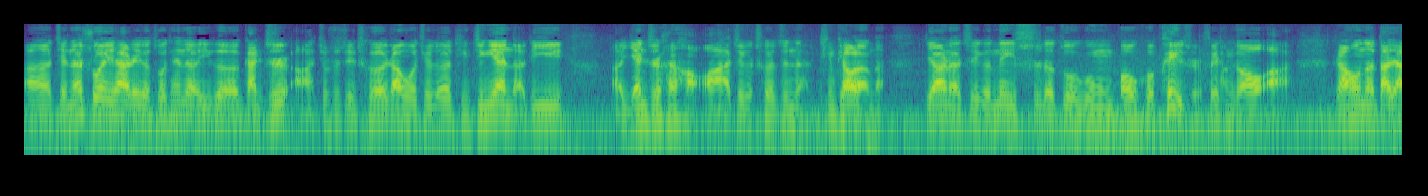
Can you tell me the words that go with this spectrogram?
呃，简单说一下这个昨天的一个感知啊，就是这车让我觉得挺惊艳的。第一，啊，颜值很好啊，这个车真的挺漂亮的。第二呢，这个内饰的做工包括配置非常高啊。然后呢，大家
